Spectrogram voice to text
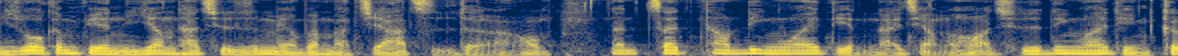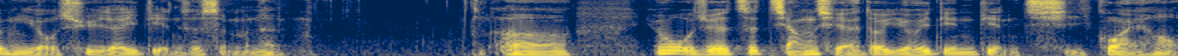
你如果跟别人一样，他其实是没有办法加值的。然后，那再到另外一点来讲的话，其实另外一点更有趣的一点是什么呢？呃，因为我觉得这讲起来都有一点点奇怪哈。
